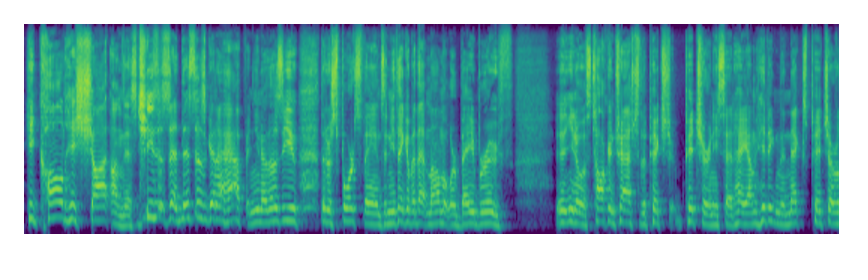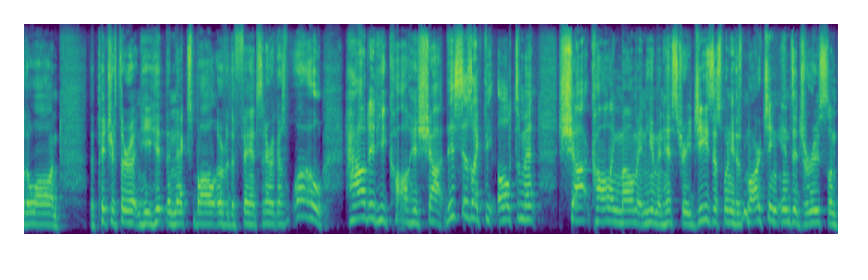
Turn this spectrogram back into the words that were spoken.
he called his shot on this? Jesus said this is going to happen. You know, those of you that are sports fans and you think about that moment where Babe Ruth Uh, you know, was talking trash to the pitcher, and he said, "Hey, I'm hitting the next pitch over the wall," and the pitcher threw it, and he hit the next ball over the fence, and everyone goes, "Whoa! How did he call his shot?" This is like the ultimate shot calling moment in human history. Jesus, when he was marching into Jerusalem,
